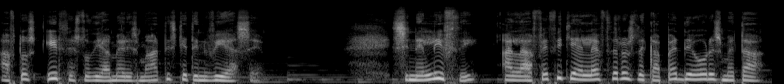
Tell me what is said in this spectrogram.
αυτός ήρθε στο διαμέρισμά της και την βίασε. Συνελήφθη, αλλά αφέθηκε ελεύθερος 15 ώρες μετά,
